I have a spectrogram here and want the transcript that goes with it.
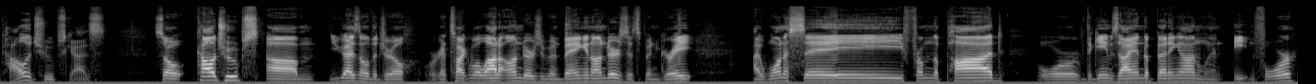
college hoops, guys. So college hoops, um, you guys know the drill. We're going to talk about a lot of unders. We've been banging unders. It's been great. I want to say from the pod or the games I end up betting on went eight and four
